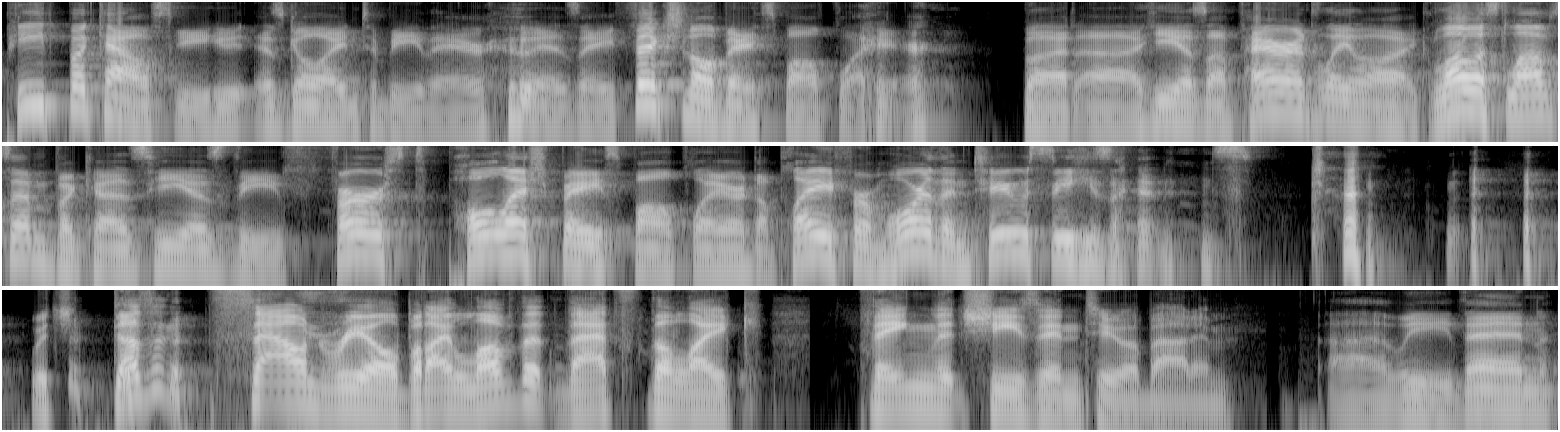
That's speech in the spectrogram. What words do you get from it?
Pete Bukowski is going to be there, who is a fictional baseball player. But uh, he is apparently like Lois loves him because he is the first Polish baseball player to play for more than two seasons. Which doesn't sound real, but I love that that's the like thing that she's into about him. Uh, we then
